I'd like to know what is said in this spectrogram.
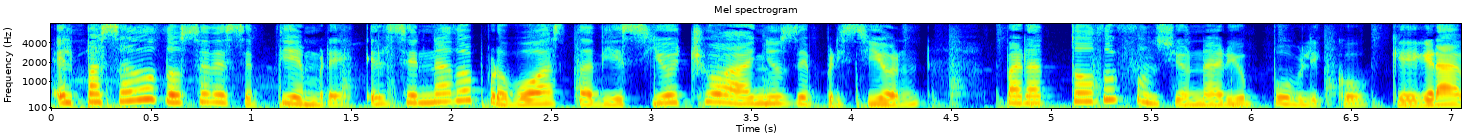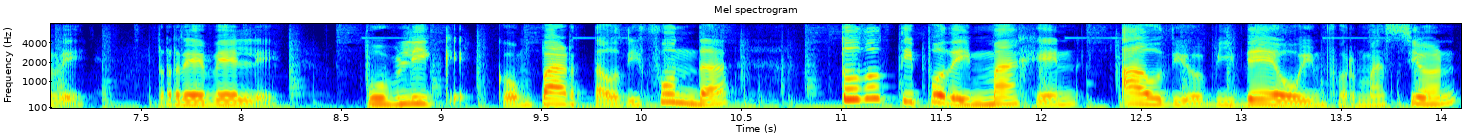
el pasado 12 de septiembre el Senado aprobó hasta 18 años de prisión para todo funcionario público que grabe, revele, publique, comparta o difunda todo tipo de imagen, audio, video o información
